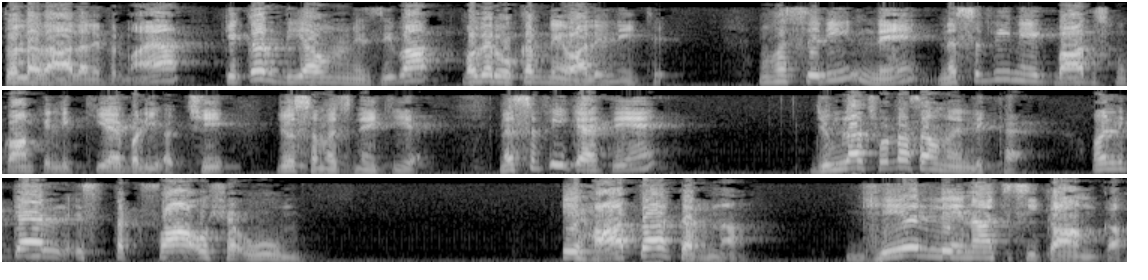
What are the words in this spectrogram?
تو اللہ تعالی نے فرمایا کہ کر دیا انہوں نے سوا، مگر وہ کرنے والے نہیں تھے۔ مفسرین نے نصفی نے ایک بات اس مقام پہ لکھی ہے، بڑی اچھی، جو سمجھنے کی ہے۔ نصفی کہتے ہیں، جملہ چھوٹا سا انہوں نے لکھا ہے۔ انہوں نے لکھا ہے استقفا و شعوم احاطہ کرنا، گھیر لینا کسی کام کا۔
